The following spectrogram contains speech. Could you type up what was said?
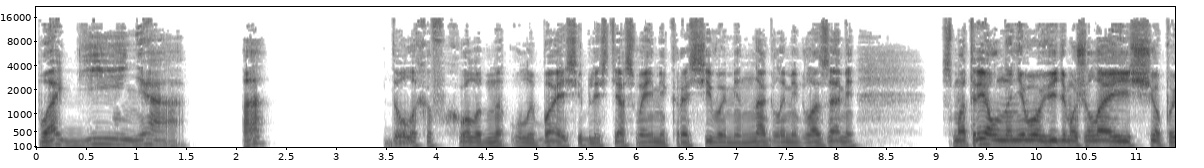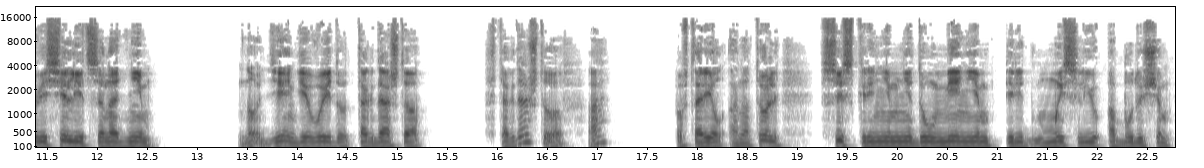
Богиня! А? Долохов, холодно улыбаясь и блестя своими красивыми наглыми глазами, смотрел на него, видимо, желая еще повеселиться над ним. «Ну, деньги выйдут, тогда что?» «Тогда что, а?» — повторил Анатоль с искренним недоумением перед мыслью о будущем.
